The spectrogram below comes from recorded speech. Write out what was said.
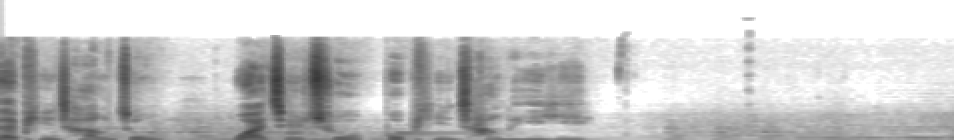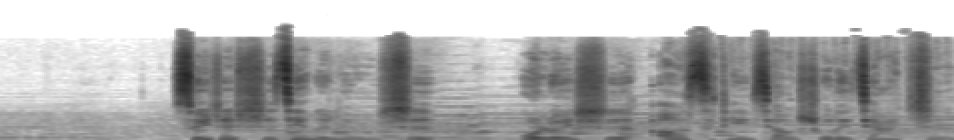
在平常中。挖掘出不平常的意义。随着时间的流逝，无论是奥斯汀小说的价值，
